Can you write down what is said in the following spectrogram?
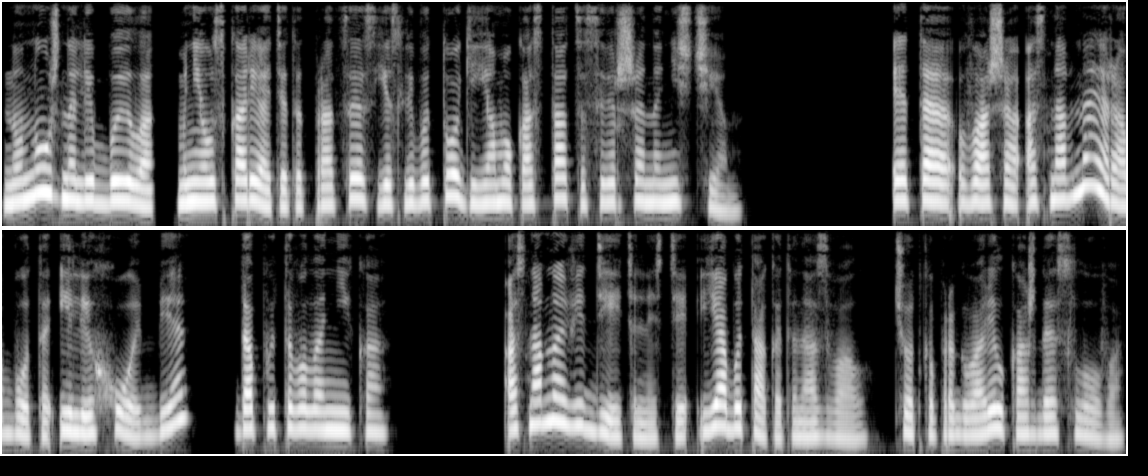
Но нужно ли было мне ускорять этот процесс, если в итоге я мог остаться совершенно ни с чем? «Это ваша основная работа или хобби?» — допытывала Ника. «Основной вид деятельности, я бы так это назвал», — четко проговорил каждое слово.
